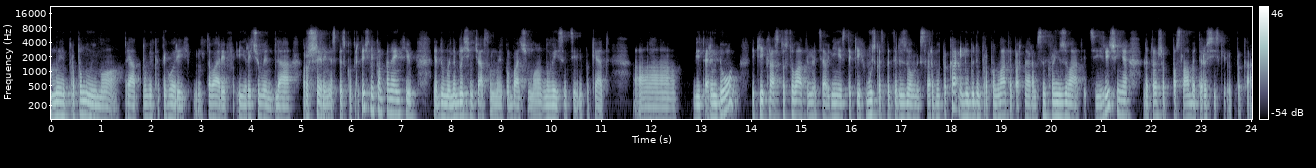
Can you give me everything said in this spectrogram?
ми пропонуємо ряд нових категорій товарів і речовин для розширення списку критичних компонентів. Я думаю, найближчим часом ми побачимо новий санкційний пакет. від РНБО, який якраз стосуватиметься однієї з таких вузькоспеціалізованих сфер ВПК, і ми будемо пропонувати партнерам синхронізувати ці рішення для того, щоб послабити російський ВПК.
